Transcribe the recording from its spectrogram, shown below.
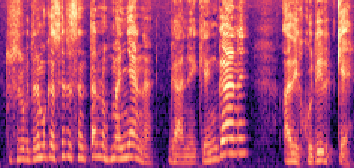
Entonces lo que tenemos que hacer es sentarnos mañana, gane quien gane, a discutir qué.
